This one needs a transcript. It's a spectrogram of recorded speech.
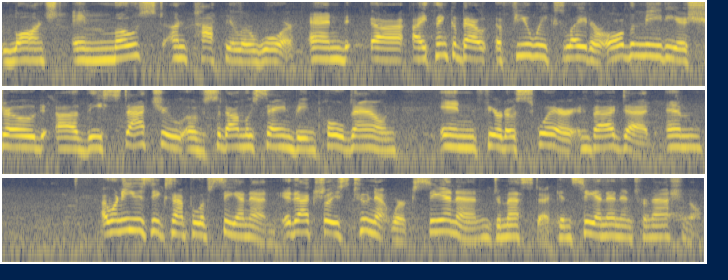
launched a most unpopular war. And uh, I think about a few weeks later, all the media showed uh, the statue of Saddam Hussein being pulled down in Firdos Square in Baghdad. And I want to use the example of CNN. It actually is two networks CNN domestic and CNN international.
